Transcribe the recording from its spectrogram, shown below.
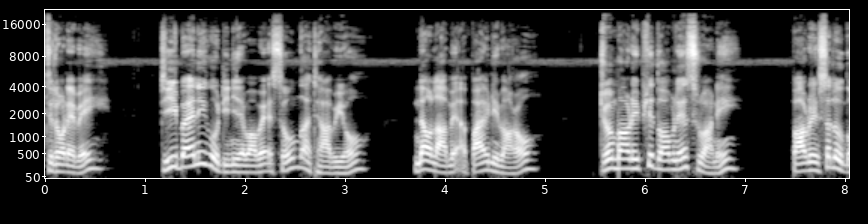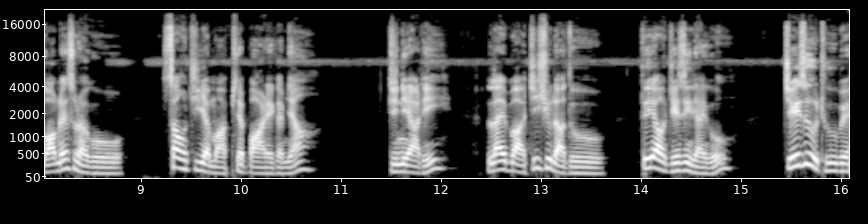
ဒီလိုနဲ့ပဲဒီပိုင်းလေးကိုဒီနေရာမှာပဲအဆုံးသတ်ထားပြီးတော့ နောက်လာမယ့်အပိုင်းတွေမှာတော့ဒွန်ဘာတွေဖြစ်သွားမလဲဆိုတာနဲ့ဘာတွေဆက်လုပ်သွားမလဲဆိုတာကိုစောင့်ကြည့်ရမှာဖြစ်ပါတယ်ခင်ဗျာဒီနေရာဒီလိုက်ပါကြည့်ရှုလာသူတယောက်ကျေးဇူးတိုင်းကိုကျေးဇူးအထူးပဲ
